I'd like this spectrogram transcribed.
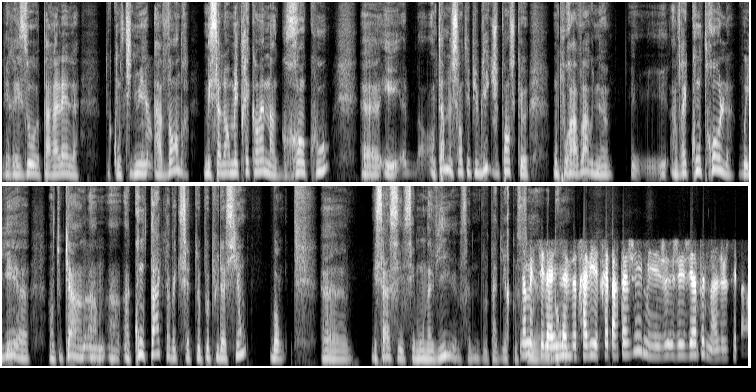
les, réseaux parallèles de continuer à vendre, mais ça leur mettrait quand même un grand coup. et en termes de santé publique, je pense que on pourra avoir une, un vrai contrôle, vous voyez, euh, en tout cas un, contact avec cette population. Bon, euh, mais ça, c'est mon avis. Ça ne veut pas dire que c'est. Non, mais c'est votre avis est très partagé, mais j'ai un peu de mal. Je ne sais pas.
